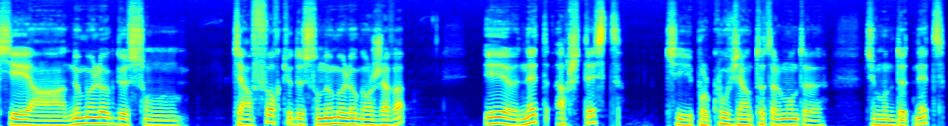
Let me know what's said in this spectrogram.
qui est un homologue de son, qui est un fork de son homologue en Java, et euh, NetArchTest, qui pour le coup vient totalement de, du monde .NET.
